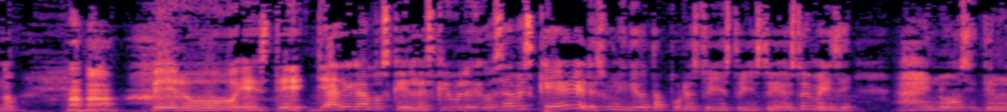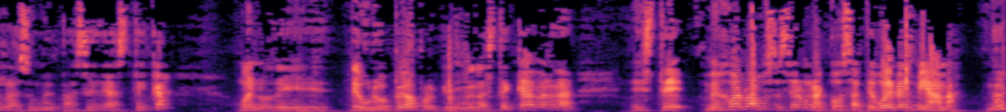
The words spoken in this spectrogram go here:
¿no? Ajá. Pero, este, ya digamos que le escribo y le digo, ¿sabes qué? Eres un idiota por esto y esto y esto y esto, y me dice, ay, no, si tienes razón, me pasé de azteca, bueno, de, de europeo, porque no era azteca, ¿verdad? Este, mejor vamos a hacer una cosa, te vuelves mi ama, ¿no?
